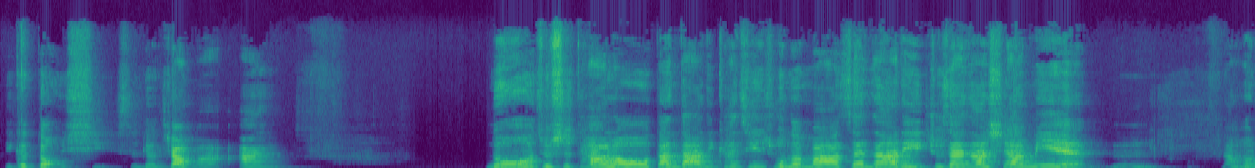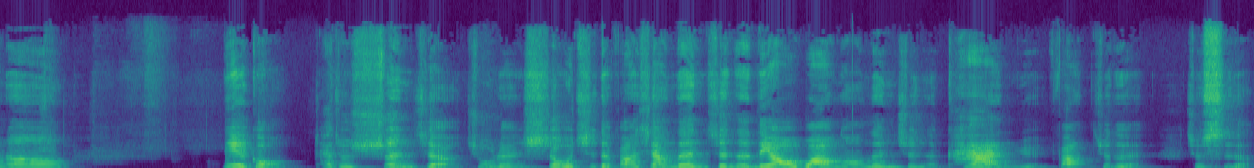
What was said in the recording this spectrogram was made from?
一个东西是个叫马鞍。喏，就是它喽，丹达，你看清楚了吗？在那里，就在那下面。嗯。然后呢，猎狗它就顺着主人手指的方向，认真的瞭望哦，认真的看远方，对不对，就是了。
